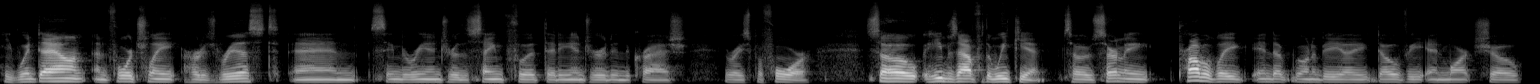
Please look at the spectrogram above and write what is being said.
he went down, unfortunately, hurt his wrist, and seemed to re injure the same foot that he injured in the crash the race before. So he was out for the weekend. So certainly, probably end up going to be a Dovi and Marc show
